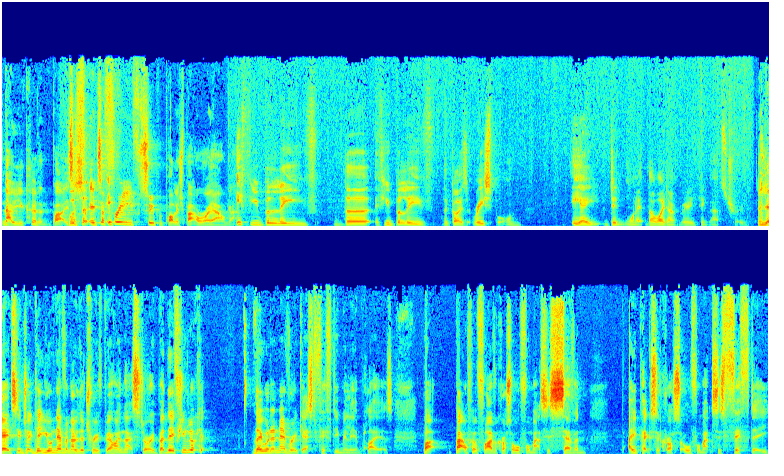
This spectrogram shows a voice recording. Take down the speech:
No, you couldn't. But it's, Well, a, so it's a if- free, super polished battle royale game. If you believe the if you believe the guys at Respawn, EA didn't want it, though I don't really think that's true. Yeah, it's interesting. You'll never know the truth behind that story. But if you look at, they would have never guessed 50 million players. But Battlefield 5 across all formats is seven. Apex across all formats is 50.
